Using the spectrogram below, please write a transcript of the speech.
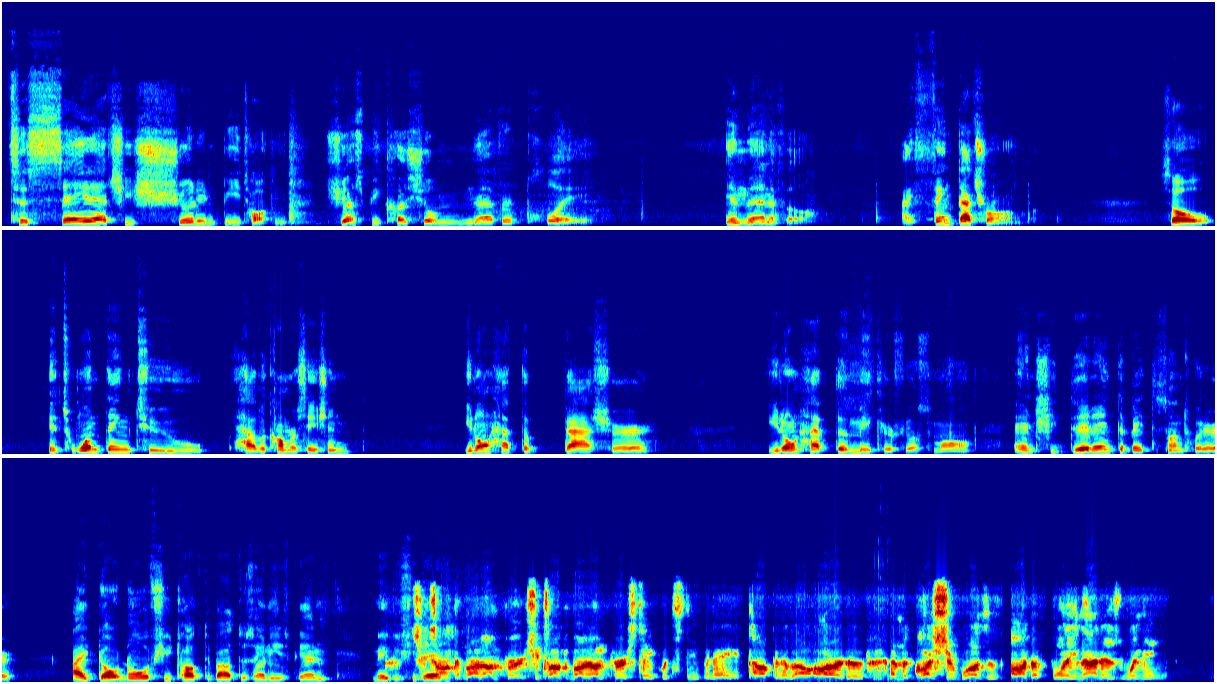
to say that she shouldn't be talking just because she'll never play in the NFL, I think that's wrong. So it's one thing to have a conversation. You don't have to bash her. You don't have to make her feel small. And she didn't debate this on Twitter. I don't know if she talked about this on ESPN. Maybe she, she did. talked about on first. She talked about it on first take with Stephen A. Talking about are the and the question was is are the 49ers winning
